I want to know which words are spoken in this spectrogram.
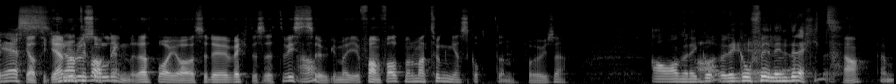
Yes, jag tycker ändå du sålde in det rätt bra. Ja. Alltså det väcktes ett visst Ja. sug. Men framförallt med de här tunga skotten, får jag ju säga. Ja, men det är, Ja, go- det är det god är feeling direkt. Ja, Mm.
